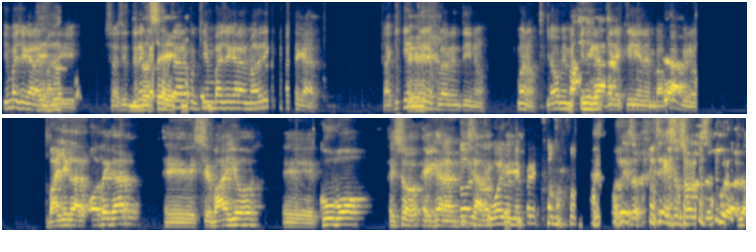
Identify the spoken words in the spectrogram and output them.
¿Quién va a llegar al Madrid? O sea, si tenés no que apostar quién va a llegar al Madrid, ¿quién va a llegar? ¿A quién quiere Florentino? Bueno, yo me imagino llegar, que quiere Kylian Mbappé, ya. pero. Va a llegar Odegaard, eh, Ceballos, eh, Cubo, Eso es garantizado. que vuelven de préstamo. Por eso, sí, esos son los seguros, lo,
